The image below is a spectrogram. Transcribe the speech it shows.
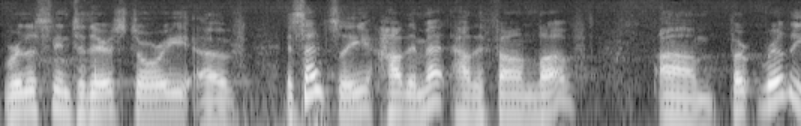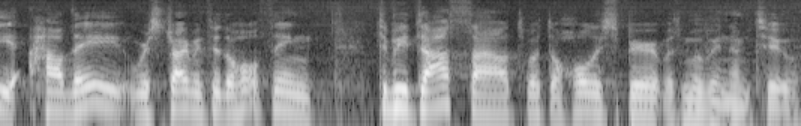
We're listening to their story of essentially how they met, how they fell in love, um, but really how they were striving through the whole thing to be docile to what the Holy Spirit was moving them to.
